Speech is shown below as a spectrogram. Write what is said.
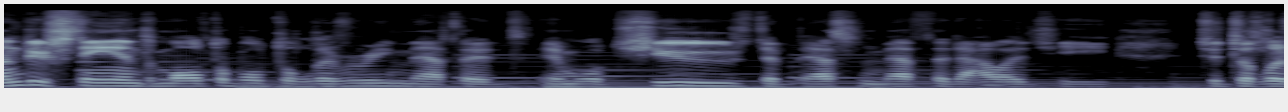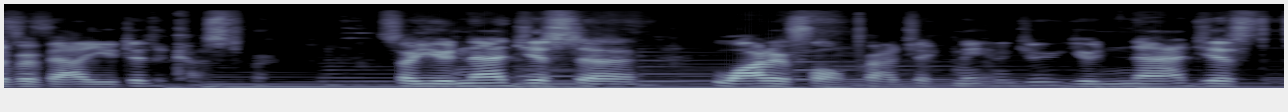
understands multiple delivery methods, and will choose the best methodology to deliver value to the customer. So you're not just a waterfall project manager, you're not just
